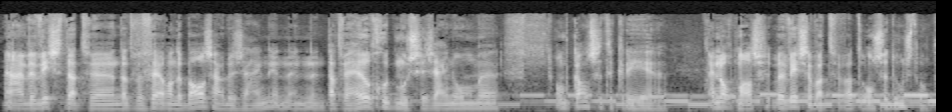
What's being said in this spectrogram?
En we wisten dat we, dat we veel aan de bal zouden zijn. En, en dat we heel goed moesten zijn om, uh, om kansen te creëren. En nogmaals, we wisten wat, wat ons te doen stond.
